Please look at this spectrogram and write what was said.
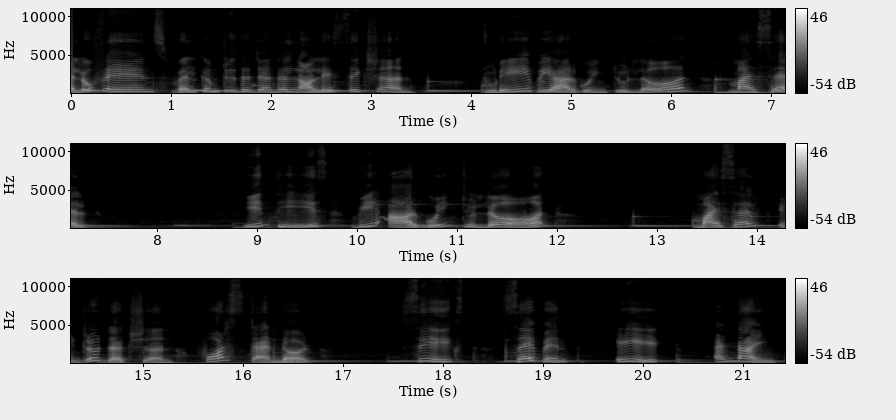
Hello, friends, welcome to the general knowledge section. Today, we are going to learn myself. In this, we are going to learn myself introduction for standard 6th, 7th, 8th, and 9th.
